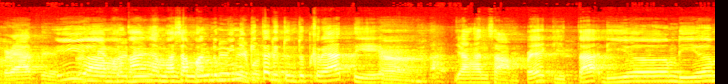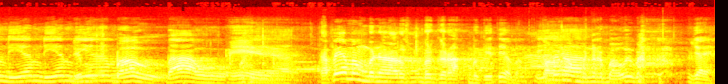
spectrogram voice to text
Kreatif. Iya, makanya masa pandemi ini ya, kita dituntut kreatif. Nah. Jangan sampai kita diem, diem, diem, diem, Diem, bau. Bau. Iya. Tapi emang bener harus bergerak begitu ya bang? Itu emang bener bau ya bang. Iya ya.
